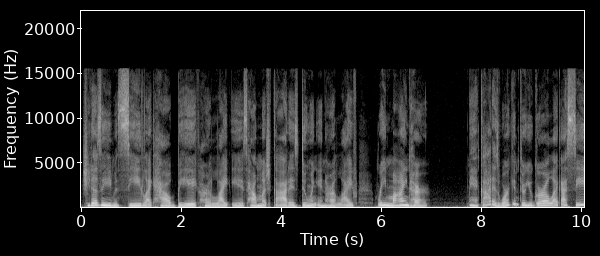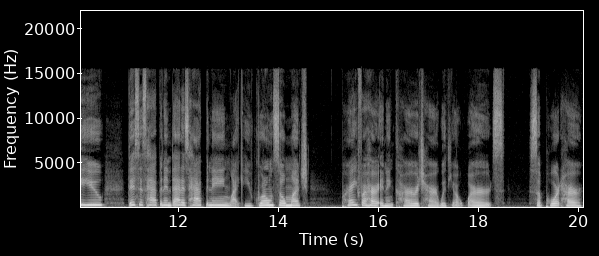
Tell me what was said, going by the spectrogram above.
she doesn't even see like how big her light is, how much God is doing in her life. Remind her, man, God is working through you, girl. Like I see you. This is happening, that is happening. Like you've grown so much. Pray for her and encourage her with your words. Support her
